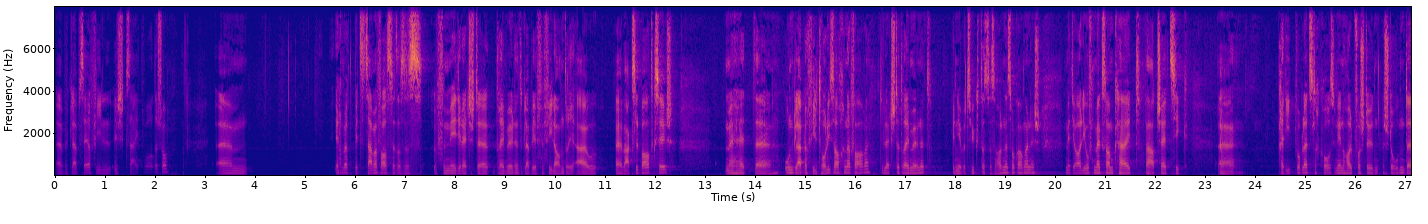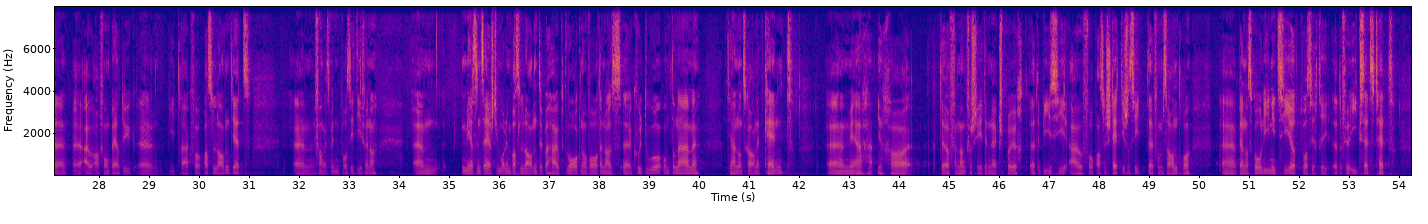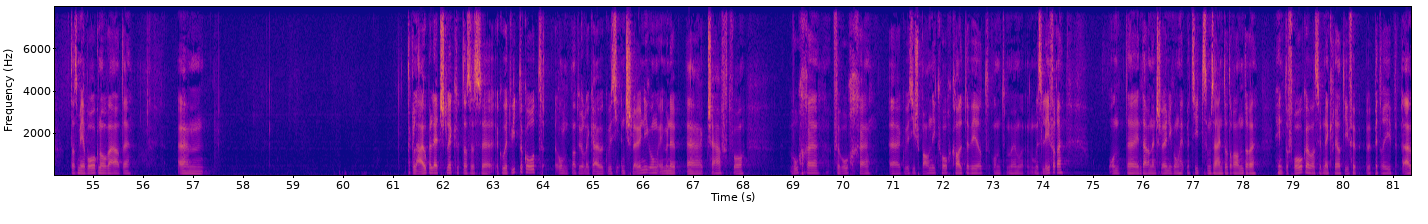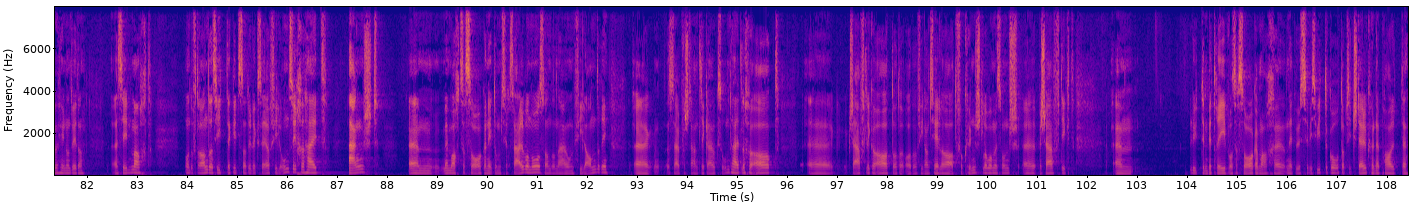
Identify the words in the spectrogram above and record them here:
darf. Äh, ich glaube, sehr viel ist gesagt worden schon. Ähm, ich möchte ein bisschen zusammenfassen, dass es für mich die letzten drei Monate, glaube ich, für viele andere auch äh, Wechselbad war. Man hat äh, unglaublich viele tolle Sachen erfahren, die letzten drei Monate. Bin ich überzeugt, dass das allen so gegangen ist. Mediale Aufmerksamkeit, Wertschätzung, äh, Kredite, die plötzlich gekommen sind innerhalb von Stunden, äh, auch Anfang Berdu, äh, Beiträge von Basel-Land jetzt. Ähm, ich fange jetzt mit dem Positiven an. Ähm, wir sind das erste Mal in Basel-Land überhaupt wahrgenommen worden als äh, Kulturunternehmen. Die haben uns gar nicht kennt. Äh, wir, ich habe dürfen an verschiedenen Gesprächen äh, dabei sein, auch von baselstädtischer Seite, vom Sandro äh, Bernasconi initiiert, der sich die, äh, dafür eingesetzt hat, dass wir wahrgenommen werden. Ähm, der Glaube letztlich, dass es äh, gut weitergeht und natürlich auch eine gewisse Entschleunigung in einem äh, Geschäft, wo Woche für Woche eine äh, gewisse Spannung hochgehalten wird und man muss liefern. Und äh, in dieser Entschleunigung hat man Zeit, zum einen oder anderen hinterfragen, was im kreativen Betrieb auch hin und wieder äh, Sinn macht. Und auf der anderen Seite gibt es natürlich sehr viel Unsicherheit, Angst. Ähm, man macht sich Sorgen nicht um sich selber nur, sondern auch um viele andere. Äh, selbstverständlich auch gesundheitlicher Art, äh, geschäftlicher Art oder, oder finanzieller Art von Künstlern, die man sonst äh, beschäftigt. Ähm, Leute im Betrieb, die sich Sorgen machen, nicht wissen, wie es weitergeht, ob sie die Stelle können behalten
